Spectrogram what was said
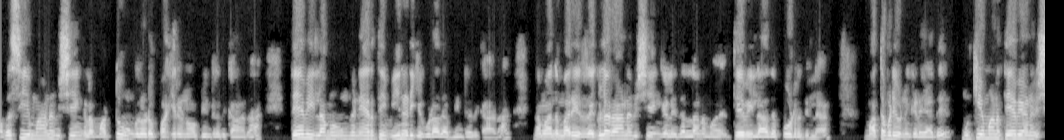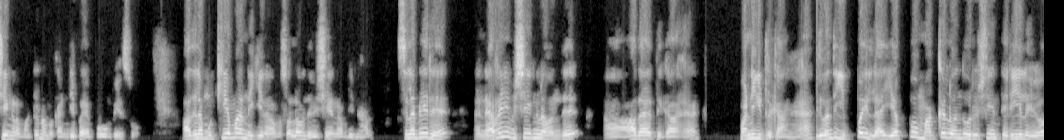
அவசியமான விஷயங்களை மட்டும் உங்களோட பகிரணும் அப்படின்றதுக்காக தான். தேவையில்லாம உங்க நேரத்தையும் வீணடிக்க கூடாது அப்படின்றதுக்காக தான் நம்ம அந்த மாதிரி ரெகுலரான விஷயங்கள் இதெல்லாம் நம்ம தேவையில்லாத போடுறது இல்ல மற்றபடி ஒன்றும் கிடையாது. முக்கியமான தேவையான விஷயங்களை மட்டும் நம்ம கண்டிப்பா எப்பவும் பேசுவோம். அதுல முக்கியமா இன்னைக்கு நான் சொல்ல வந்த விஷயம் என்ன அப்படின்னா சில பேர் நிறைய விஷயங்களை வந்து ஆதாயத்துக்காக பண்ணிக்கிட்டு இருக்காங்க இது வந்து இப்ப இல்ல எப்போ மக்கள் வந்து ஒரு விஷயம் தெரியலையோ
